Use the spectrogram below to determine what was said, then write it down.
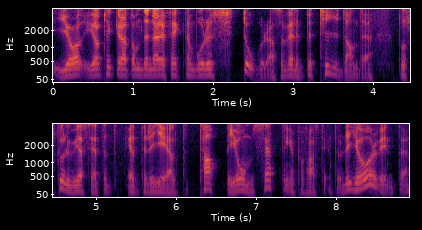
Jag, jag, tycker att om den där effekten vore stor, alltså väldigt betydande, då skulle vi ha sett ett, ett rejält tapp i omsättningen på fastigheter. Och det gör vi inte.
